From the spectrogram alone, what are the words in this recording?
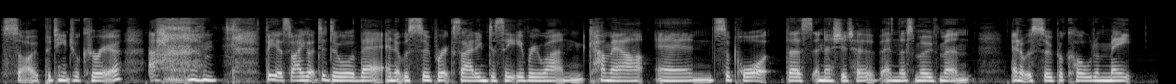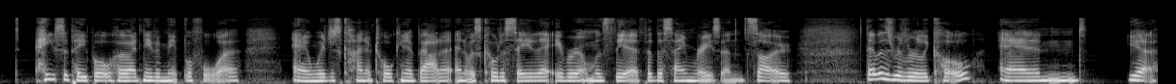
So potential career. Um, but yeah, so I got to do all that and it was super exciting to see everyone come out and support this initiative and this movement. And it was super cool to meet heaps of people who I'd never met before. And we're just kind of talking about it. And it was cool to see that everyone was there for the same reason. So that was really, really cool. And yeah,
